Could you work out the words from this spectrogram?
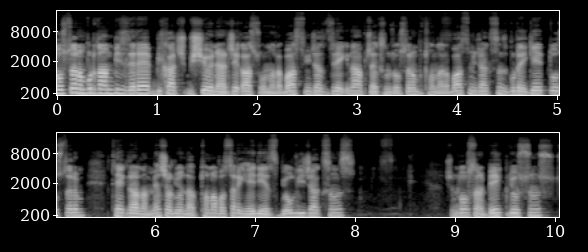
Dostlarım buradan bizlere birkaç bir şey önerecek. Asla onlara basmayacağız. Direkt ne yapacaksınız dostlarım? Butonlara basmayacaksınız. Buraya gelip dostlarım tekrardan mesaj gönderip butona basarak hediye yazıp yollayacaksınız. Şimdi dostlarım bekliyorsunuz.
